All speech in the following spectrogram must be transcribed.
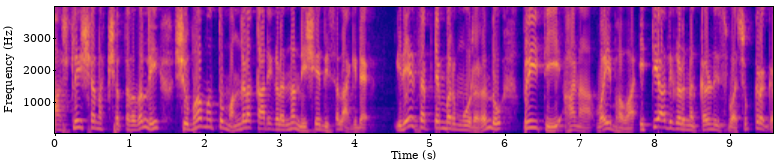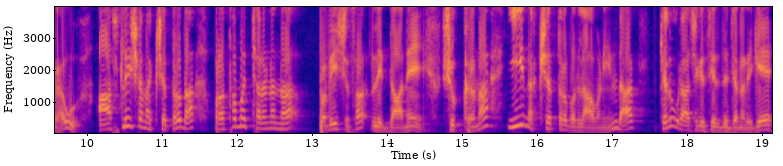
ಆಶ್ಲೇಷ ನಕ್ಷತ್ರದಲ್ಲಿ ಶುಭ ಮತ್ತು ಮಂಗಳ ಕಾರ್ಯಗಳನ್ನು ನಿಷೇಧಿಸಲಾಗಿದೆ. ಇದೇ ಸೆಪ್ಟೆಂಬರ್ ಮೂರರಂದು ಪ್ರೀತಿ, ಹಣ, ವೈಭವ ಇತ್ಯಾದಿಗಳನ್ನು ಕರುಣಿಸುವ ಶುಕ್ರ ಗ್ರಹವು ಆಶ್ಲೇಷ ನಕ್ಷತ್ರದ ಪ್ರಥಮ ಚರಣನ ಪ್ರವೇಶಿಸಲಿದ್ದಾನೆ. ಶುಕ್ರನ ಈ ನಕ್ಷತ್ರ ಬದಲಾವಣೆಯಿಂದ ಕೆಲವು ರಾಶಿಗೆ ಸೇರಿದ ಜನರಿಗೆ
